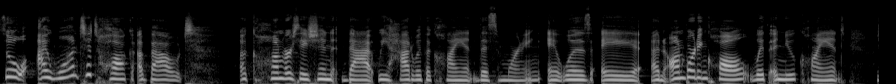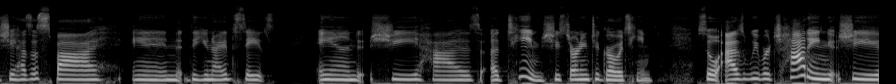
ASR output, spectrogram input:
So, I want to talk about a conversation that we had with a client this morning. It was a an onboarding call with a new client. She has a spa in the United States and she has a team. She's starting to grow a team. So as we were chatting, she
